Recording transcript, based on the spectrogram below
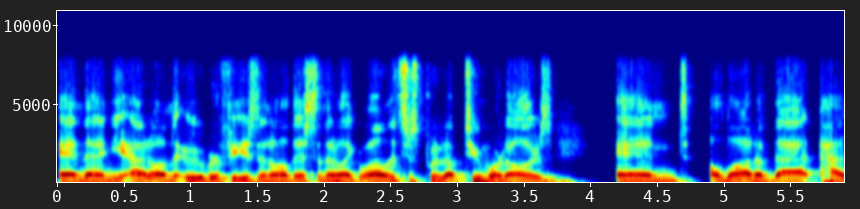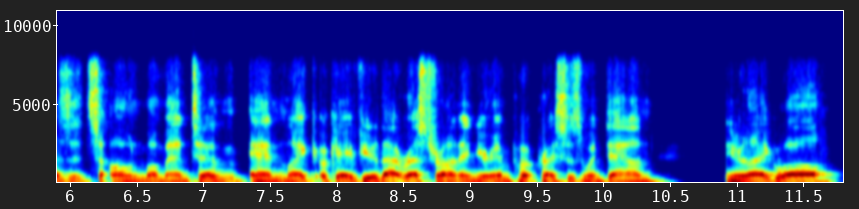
And then you add on the Uber fees and all this, and they're like, "Well, let's just put it up two more dollars." And a lot of that has its own momentum. And like, okay, if you're that restaurant and your input prices went down, you're like, "Well,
